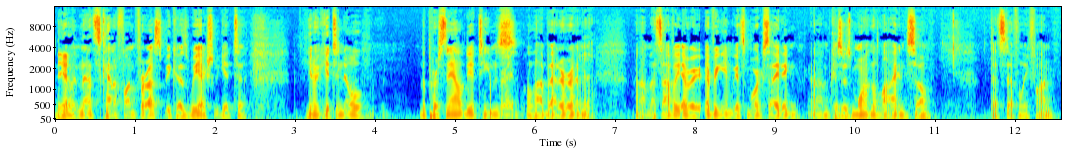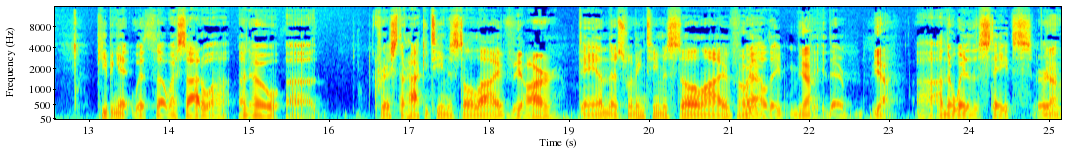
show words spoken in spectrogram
Yeah. and that's kind of fun for us because we actually get to you know get to know the personality of teams Right. a lot better, and Yeah. um, that's obviously every every game gets more exciting because there's more on the line. So that's definitely fun. Keeping it with uh, West Ottawa, I know uh, Chris, their hockey team is still alive. They are. Dan, their swimming team is still alive. Oh, well, yeah. they Yeah. they, are Yeah, uh, on their way to the states. Or, yeah,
